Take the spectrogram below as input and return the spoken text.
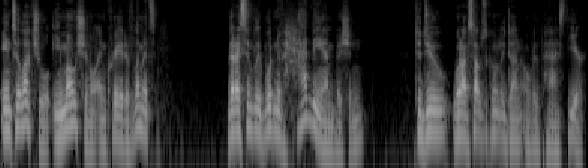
intellectual, emotional, and creative limits that I simply wouldn't have had the ambition to do what I've subsequently done over the past year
